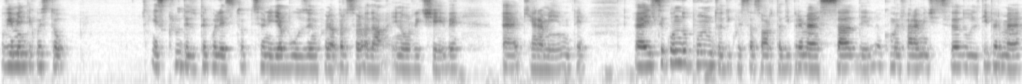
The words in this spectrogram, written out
Ovviamente questo esclude tutte quelle situazioni di abuso in cui una persona dà e non riceve, eh, chiaramente. Eh, il secondo punto di questa sorta di premessa del come fare amicizia da adulti per me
